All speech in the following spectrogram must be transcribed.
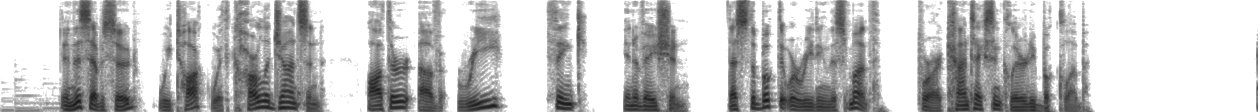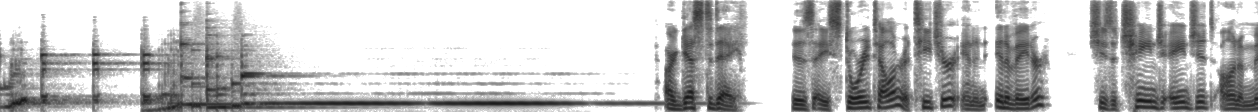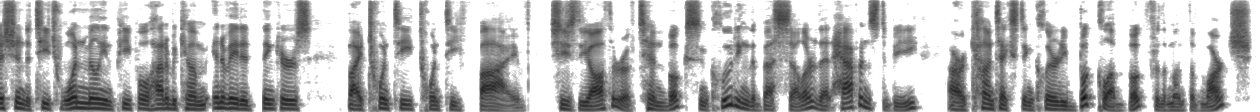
In this episode, we talk with Carla Johnson, author of Rethink Innovation. That's the book that we're reading this month for our Context and Clarity Book Club. Our guest today is a storyteller, a teacher, and an innovator. She's a change agent on a mission to teach 1 million people how to become innovative thinkers by 2025. She's the author of 10 books, including the bestseller that happens to be our Context and Clarity Book Club book for the month of March.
